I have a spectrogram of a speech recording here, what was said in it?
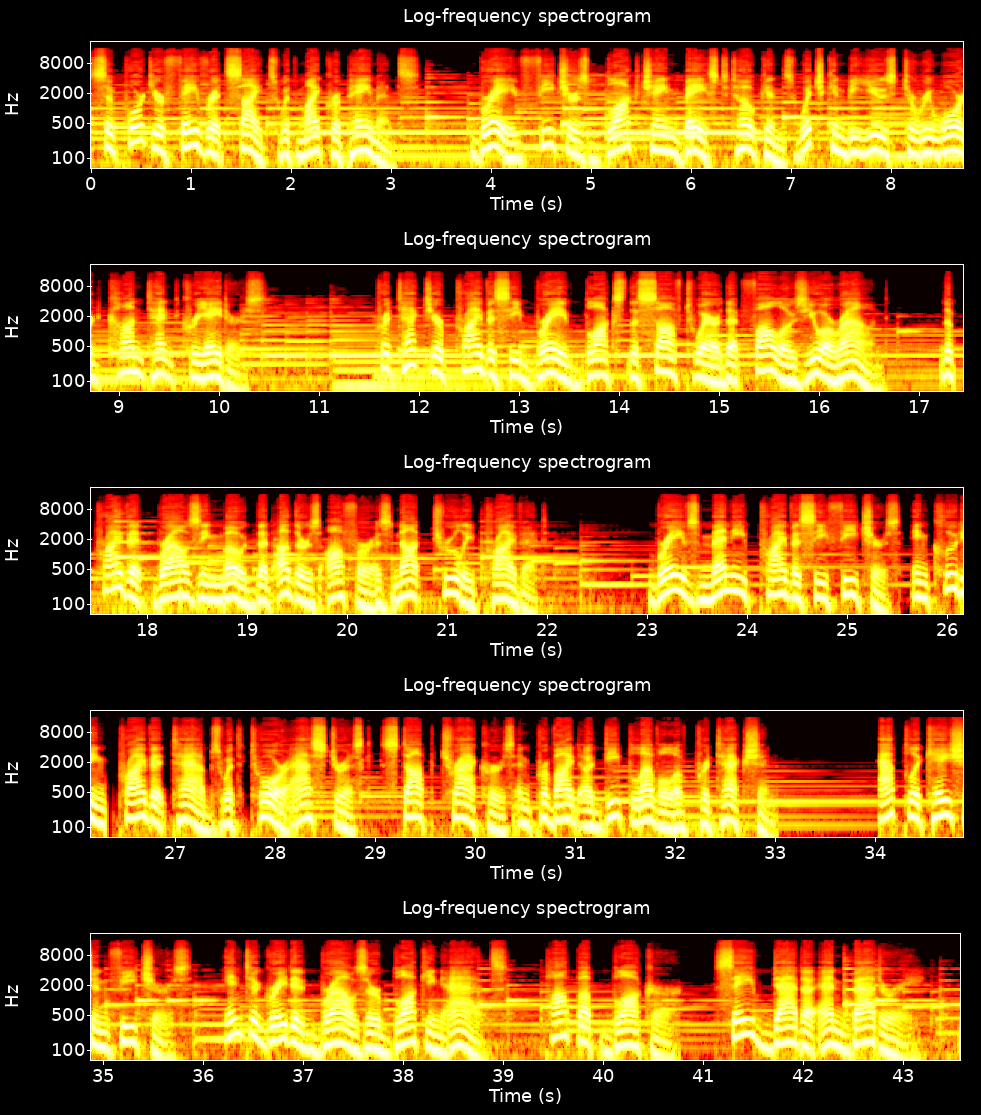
Support your favorite sites with micropayments. Brave features blockchain-based tokens which can be used to reward content creators. Protect your privacy Brave blocks the software that follows you around. The private browsing mode that others offer is not truly private. Brave's many privacy features, including private tabs with Tor asterisk, stop trackers and provide a deep level of protection. Application features. Integrated browser blocking ads. Pop-up blocker. Save data and battery.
